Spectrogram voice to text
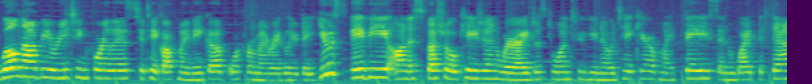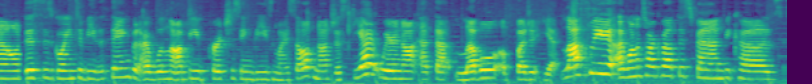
Will not be reaching for this to take off my makeup or for my regular day use. Maybe on a special occasion where I just want to, you know, take care of my face and wipe it down. This is going to be the thing, but I will not be purchasing these myself, not just yet. We're not at that level of budget yet. Lastly, I want to talk about this fan because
